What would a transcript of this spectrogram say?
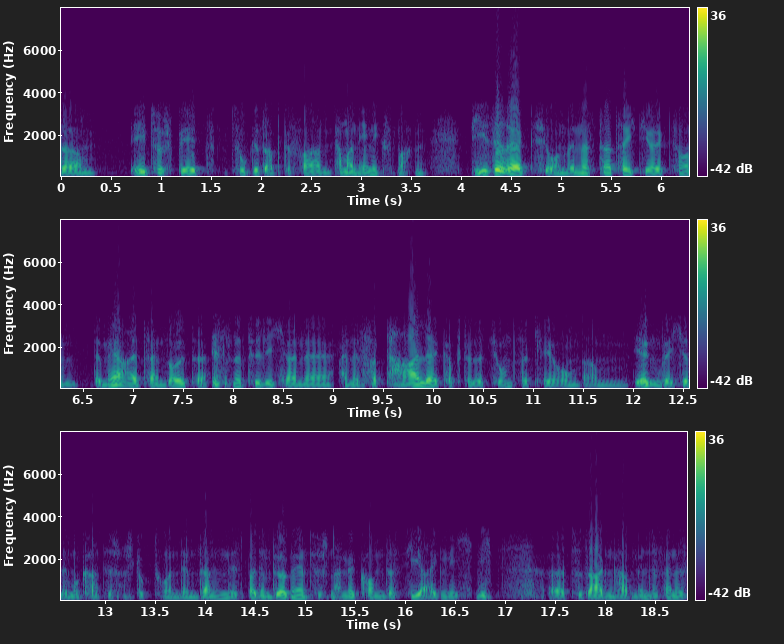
ähm, eh zu spät, Zug ist abgefahren, kann man eh nichts machen. Diese Reaktion, wenn das tatsächlich die Reaktion der Mehrheit sein sollte, ist natürlich eine, eine fatale Kapitulationserklärung ähm, irgendwelcher demokratischen Strukturen. Denn dann ist bei den Bürgern inzwischen angekommen, dass sie eigentlich nichts äh, sagen haben. Insofern ist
